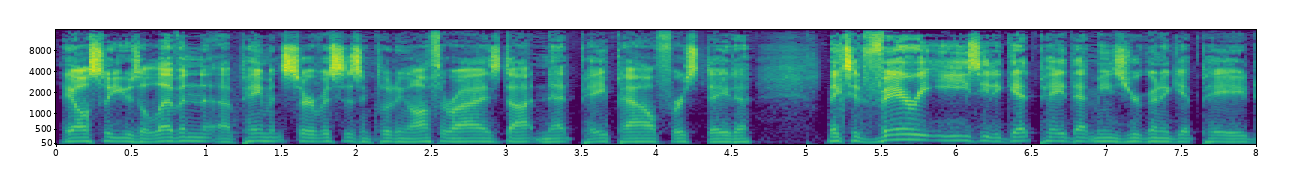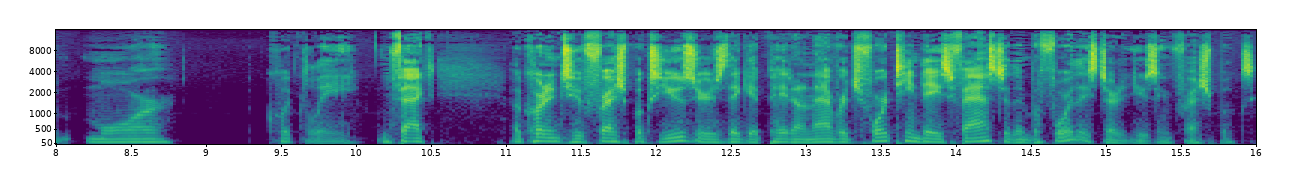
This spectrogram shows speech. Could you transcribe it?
They also use 11 uh, payment services, including Authorize.net, PayPal, First Data. Makes it very easy to get paid. That means you're going to get paid more quickly. In fact, according to FreshBooks users, they get paid on average 14 days faster than before they started using FreshBooks.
